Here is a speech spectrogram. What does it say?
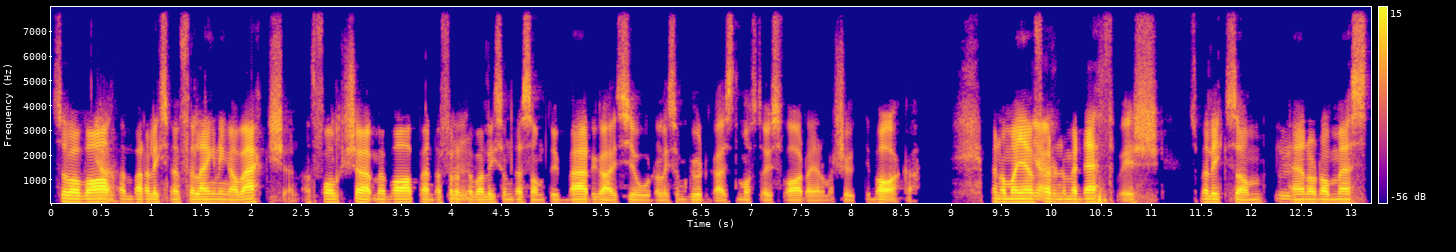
så var vapen ja. bara liksom en förlängning av action. Att folk köp med vapen därför mm. att det var liksom det som typ bad guys gjorde och liksom good guys måste ju svara genom att skjuta tillbaka. Men om man jämför ja. det med Death Wish som är liksom mm. en av de mest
